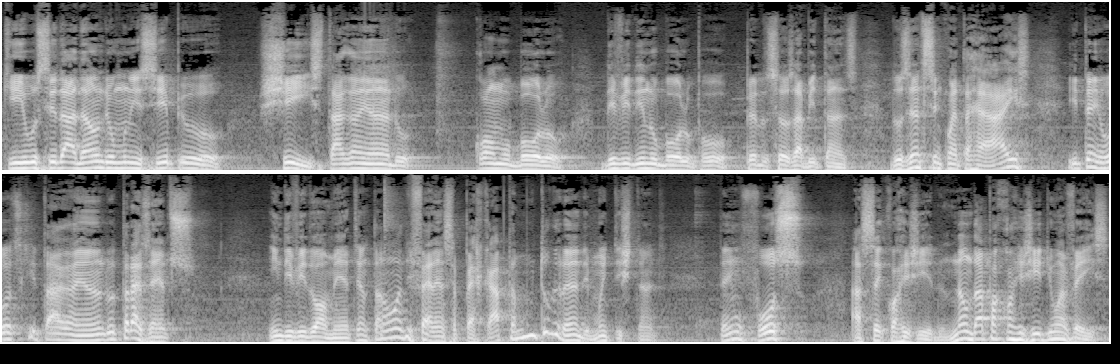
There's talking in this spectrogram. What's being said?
que o cidadão de um município X está ganhando como bolo, dividindo o bolo por, pelos seus habitantes, 250 reais, e tem outros que está ganhando 300 individualmente. Então, uma diferença per capita muito grande, muito distante. Tem um fosso a ser corrigido. Não dá para corrigir de uma vez.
